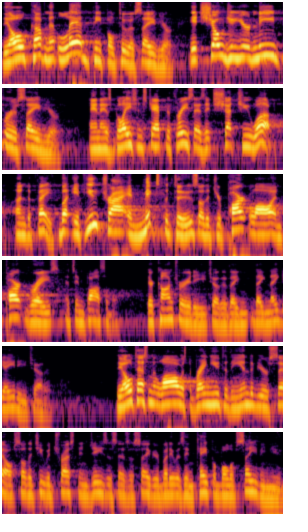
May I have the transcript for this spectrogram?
The old covenant led people to a Savior, it showed you your need for a Savior. And as Galatians chapter 3 says, it shuts you up unto faith. But if you try and mix the two so that you're part law and part grace, it's impossible. They're contrary to each other, they, they negate each other. The Old Testament law was to bring you to the end of yourself so that you would trust in Jesus as a Savior, but it was incapable of saving you.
